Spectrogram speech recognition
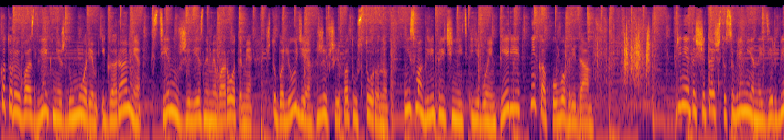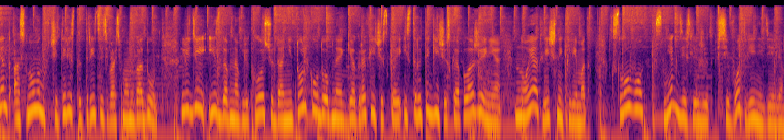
который воздвиг между морем и горами стену с железными воротами, чтобы люди, жившие по ту сторону, не смогли причинить его империи никакого вреда. Принято считать, что современный Дербент основан в 438 году. Людей издавна влекло сюда не только удобное географическое и стратегическое положение, но и отличный климат. К слову, снег здесь лежит всего две недели.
